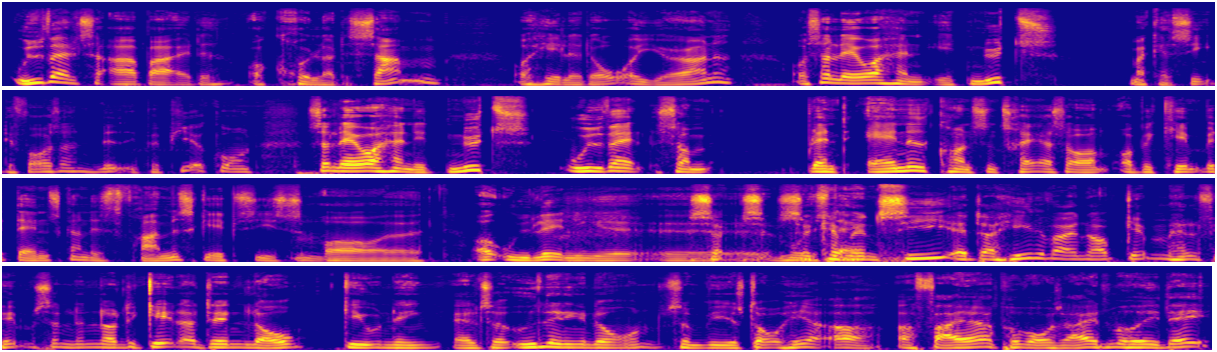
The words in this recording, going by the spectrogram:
udvalgsarbejde og krøller det sammen og hælder det over i hjørnet, og så laver han et nyt, man kan se det for sig, ned i papirkurven, så laver han et nyt udvalg, som blandt andet koncentrerer sig om at bekæmpe danskernes fremmedskepsis mm. og, og udlændinge øh, så, så, så kan man sige, at der hele vejen op gennem 90'erne, når det gælder den lovgivning, altså udlændingeloven, som vi jo står her og, og fejrer på vores egen måde i dag,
